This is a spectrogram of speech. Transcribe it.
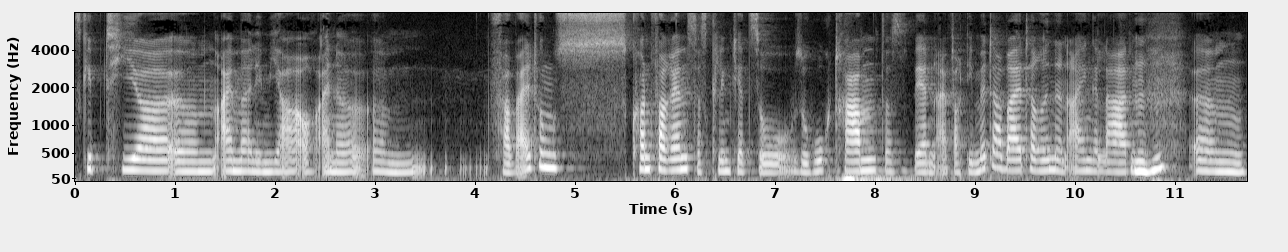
Es gibt hier ähm, einmal im Jahr auch eine ähm, Verwaltungskonferenz. Das klingt jetzt so, so hochtrabend. Das werden einfach die Mitarbeiterinnen eingeladen. Mhm. Ähm,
